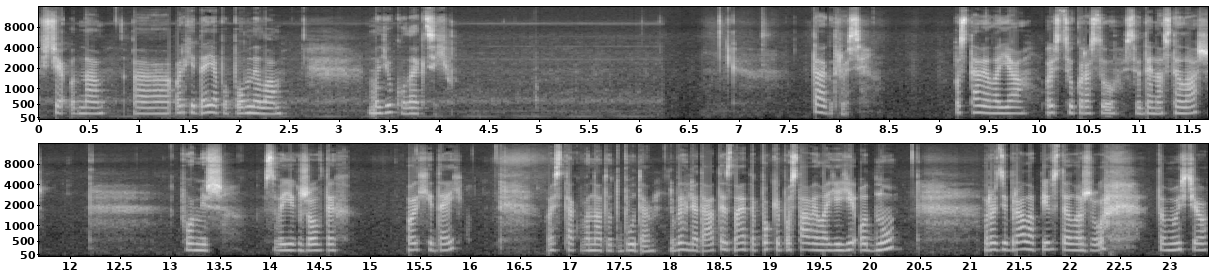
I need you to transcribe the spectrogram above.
ще одна е, орхідея поповнила мою колекцію. Так, друзі, поставила я ось цю красу сюди на стелаж поміж своїх жовтих орхідей. Ось так вона тут буде виглядати. Знаєте, поки поставила її одну, розібрала пів стелажу, тому що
